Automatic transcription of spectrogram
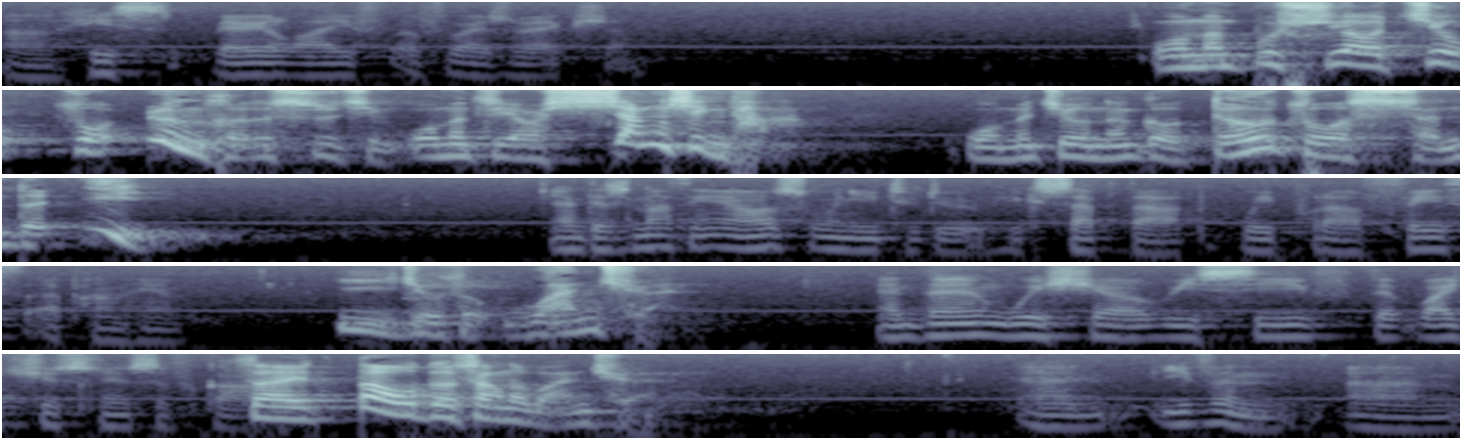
uh, his very life of resurrection. 我们不需要就做任何的事情，我们只要相信他， 我们就能够得着神的义。 And there's nothing else we need to do except that we put our faith upon him. 义就是完全， And then we shall receive the righteousness of God. 在道德上的完全， and even um,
